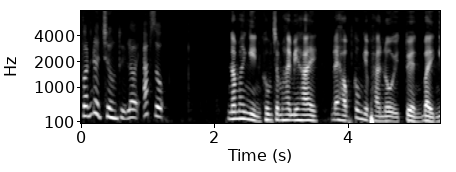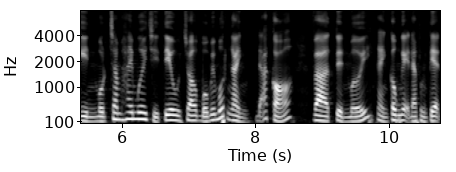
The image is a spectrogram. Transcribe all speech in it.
vẫn được trường Thủy lợi áp dụng. Năm 2022, Đại học Công nghiệp Hà Nội tuyển 7.120 chỉ tiêu cho 41 ngành đã có và tuyển mới ngành công nghệ đa phương tiện.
